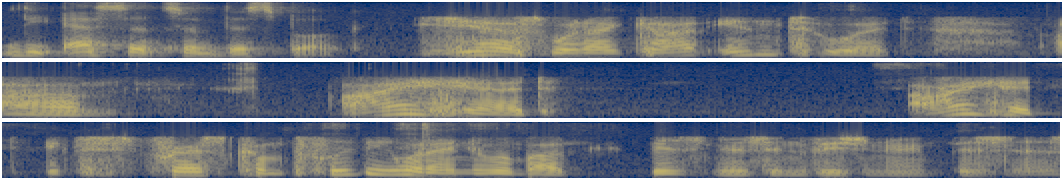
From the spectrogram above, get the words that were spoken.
the essence of this book. Yes, when I got into it, um, I had I had expressed completely what I knew about business and visionary business,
